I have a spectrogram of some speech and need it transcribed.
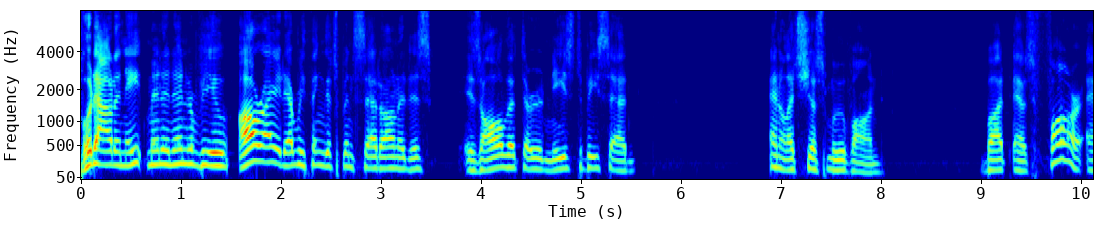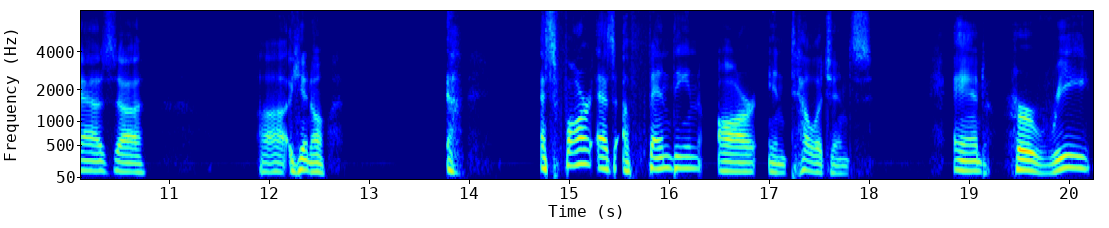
Put out an eight minute interview. All right, everything that's been said on it is is all that there needs to be said. And let's just move on. But as far as uh, uh, you know, as far as offending our intelligence and her re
